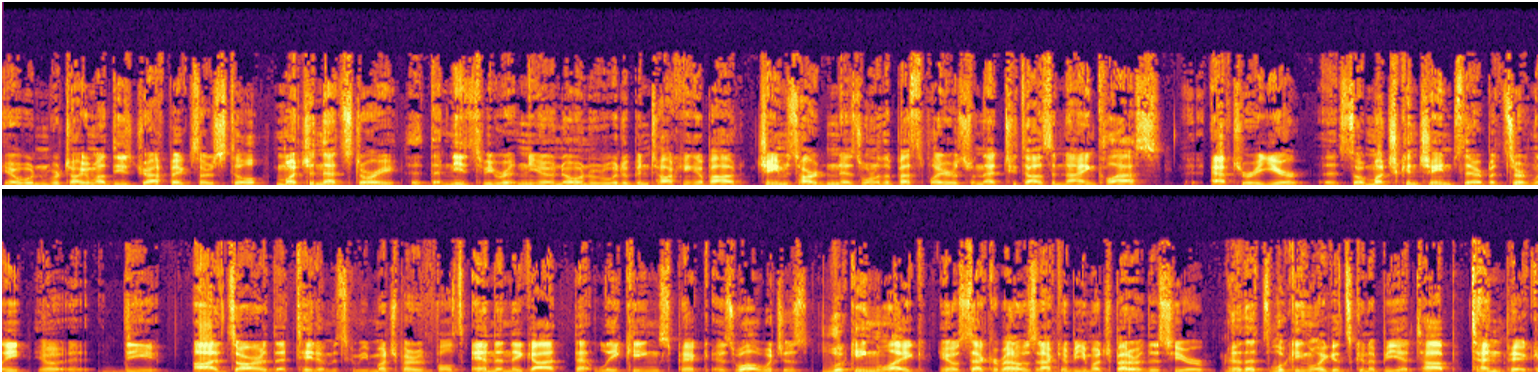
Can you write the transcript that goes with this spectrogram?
You know, when we're talking about these draft picks, there's still much in that story that, that needs to be written. You know, no one would have been talking about James Harden as one of the best players from that 2009 class after a year. Uh, So much can change there, but certainly, you know, the odds are that Tatum is going to be much better than Fultz. And then they got that Lake Kings pick as well, which is looking like, you know, Sacramento is not going to be much better this year. You know, that's looking like it's going to be a top 10 pick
